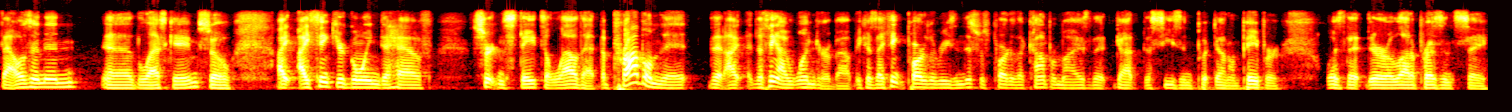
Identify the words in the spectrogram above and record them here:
thousand in uh, the last game. So, I, I think you're going to have certain states allow that. The problem that that I the thing I wonder about because I think part of the reason this was part of the compromise that got the season put down on paper was that there are a lot of presidents say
